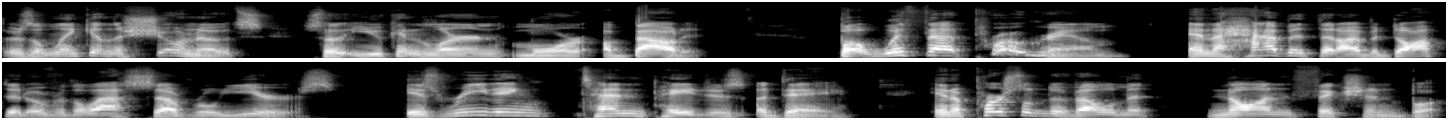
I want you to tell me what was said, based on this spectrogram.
there's a link in the show notes so that you can learn more about it. But with that program, and a habit that I've adopted over the last several years, is reading 10 pages a day in a personal development nonfiction book.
